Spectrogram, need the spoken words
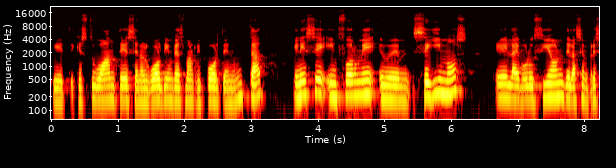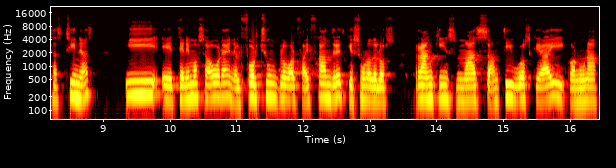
que, que estuvo antes en el World Investment Report en UNCTAD, en ese informe em, seguimos eh, la evolución de las empresas chinas y eh, tenemos ahora en el Fortune Global 500, que es uno de los rankings más antiguos que hay con, una,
